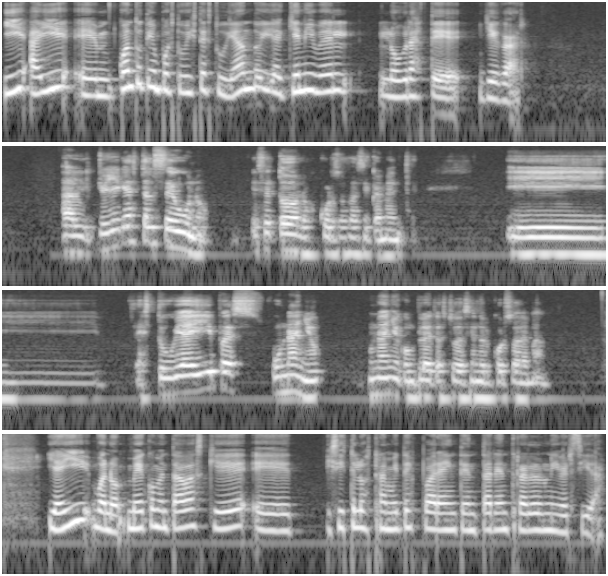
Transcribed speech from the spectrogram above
y ahí, em, ¿cuánto tiempo estuviste estudiando y a qué nivel lograste llegar? yo llegué hasta el C1, hice todos los cursos básicamente. Y estuve ahí pues un año, un año completo estuve haciendo el curso alemán. Y ahí, bueno, me comentabas que eh, hiciste los trámites para intentar entrar a la universidad.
